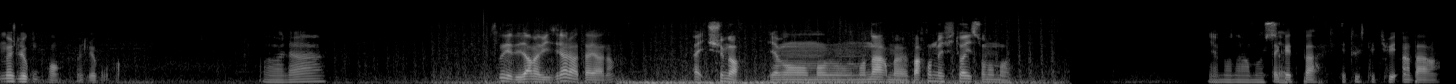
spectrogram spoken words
Moi je le comprends, moi je le comprends. Voilà. Il y a des armes à viser à l'intérieur non? Aïe, je suis mort. Il y a mon, mon, mon arme. Par contre, méfie-toi, ils sont nombreux. Il y a mon arme au sol. T'inquiète pas, je vais tous les tuer un par un.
